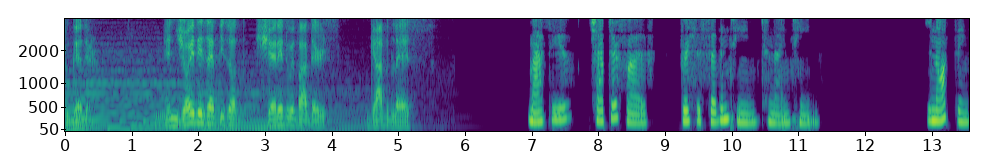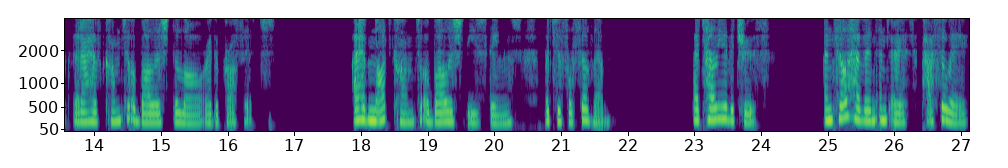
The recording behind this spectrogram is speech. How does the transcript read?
together. Enjoy this episode, share it with others. God bless. Matthew chapter 5, verses 17 to 19. Do not think that I have come to abolish the law or the prophets. I have not come to abolish these things, but to fulfill them. I tell you the truth. Until heaven and earth pass away,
